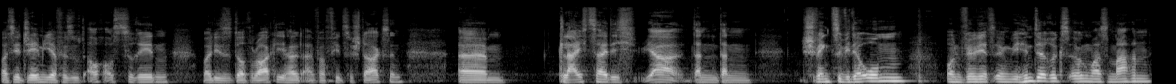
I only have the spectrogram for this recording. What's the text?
was ihr Jamie ja versucht auch auszureden, weil diese Dothraki halt einfach viel zu stark sind. Ähm, gleichzeitig, ja, dann, dann schwenkt sie wieder um und will jetzt irgendwie hinterrücks irgendwas machen.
